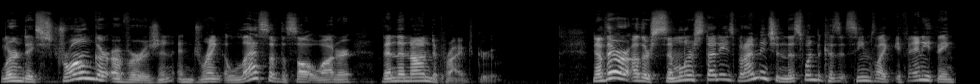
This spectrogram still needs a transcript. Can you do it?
learned a stronger aversion and drank less of the salt water than the non-deprived group. Now, there are other similar studies, but I mentioned this one because it seems like, if anything,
